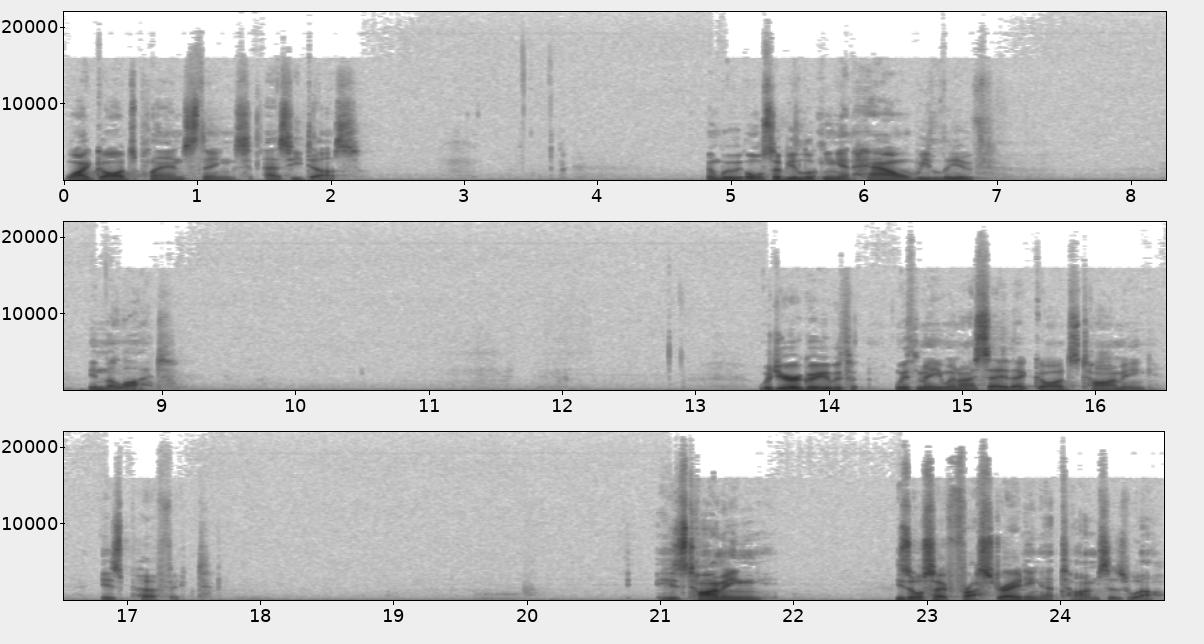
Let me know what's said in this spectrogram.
why God plans things as he does. And we'll also be looking at how we live in the light. Would you agree with, with me when I say that God's timing is perfect? His timing is also frustrating at times as well.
